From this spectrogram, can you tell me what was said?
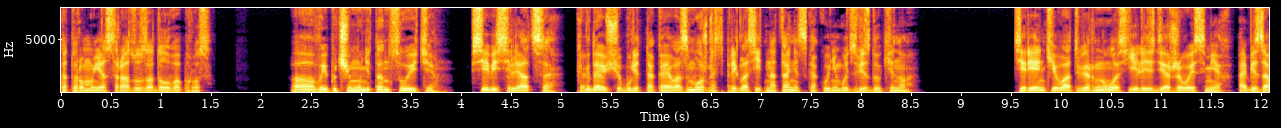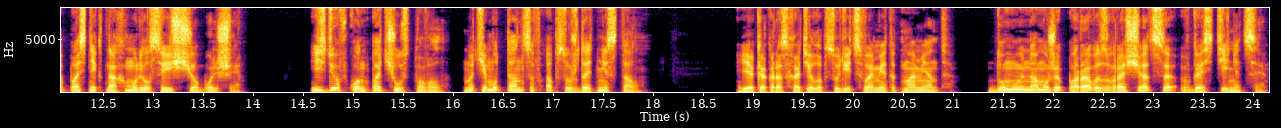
которому я сразу задал вопрос. «А вы почему не танцуете? Все веселятся. Когда еще будет такая возможность пригласить на танец какую-нибудь звезду кино?» Терентьева отвернулась, еле сдерживая смех, а безопасник нахмурился еще больше. Издевку он почувствовал, но тему танцев обсуждать не стал. Я как раз хотел обсудить с вами этот момент. Думаю, нам уже пора возвращаться в гостинице.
